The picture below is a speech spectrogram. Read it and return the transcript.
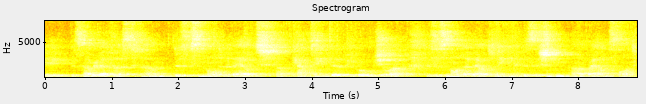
they discovered at first um, this is not about uh, counting the people who show up. This is not about making a decision uh, right on the spot,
